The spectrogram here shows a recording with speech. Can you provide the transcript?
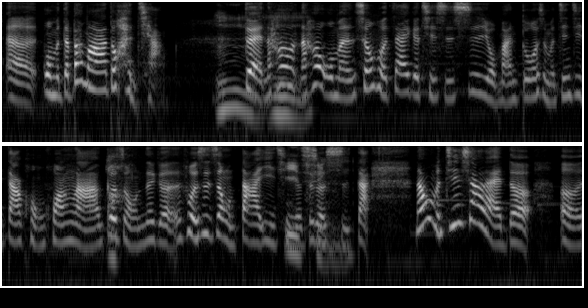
呃，我们的爸爸妈妈都很强，对，然后然后我们生活在一个其实是有蛮多什么经济大恐慌啦，各种那个或者是这种大疫情的这个时代，然后我们接下来的呃。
